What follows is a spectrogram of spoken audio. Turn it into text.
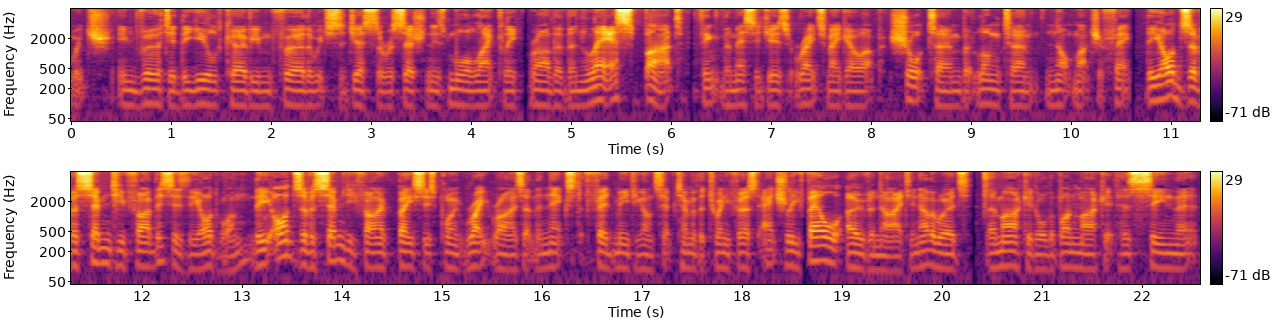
which inverted the yield curve even further, which suggests a recession is more likely rather than less. But I think the message is rates may go up short term, but long term, not much effect. The odds of a 75, this is the odd one, the odds of a 75 basis point rate rise at the next Fed meeting on September the 21st actually fell overnight. In other words, the market or the bond market has seen that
